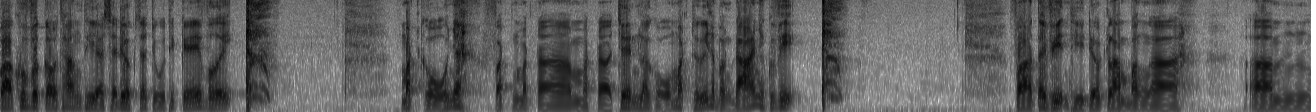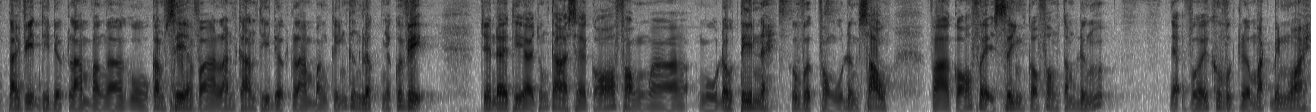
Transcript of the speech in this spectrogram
và khu vực cầu thang thì à, sẽ được gia chủ thiết kế với mặt gỗ nha. Mặt à, mặt mặt trên là gỗ mặt dưới là bằng đá nha quý vị. Và tay vịn thì được làm bằng um, tay vịn thì được làm bằng uh, gỗ cam xe và lan can thì được làm bằng kính cường lực nha quý vị. Trên đây thì uh, chúng ta sẽ có phòng uh, ngủ đầu tiên này khu vực phòng ngủ đường sau và có vệ sinh có phòng tắm đứng. Dạ, với khu vực rửa mặt bên ngoài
